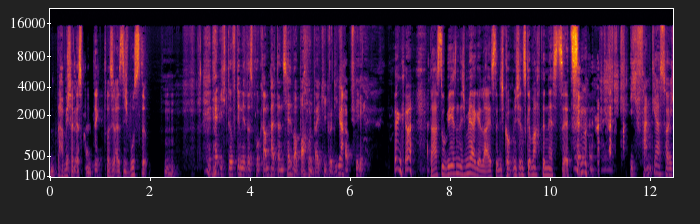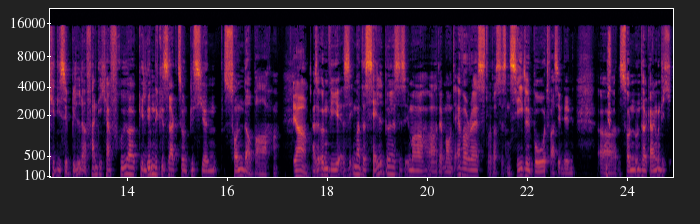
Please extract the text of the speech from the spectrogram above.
Da habe ich dann erstmal entdeckt, was ich alles nicht wusste. Mhm. Ich durfte mir das Programm halt dann selber bauen bei Kiko die ja. Café. Da hast du wesentlich mehr geleistet. Ich konnte mich ins gemachte Nest setzen. Ich fand ja solche, diese Bilder fand ich ja früher, gelinde gesagt, so ein bisschen sonderbar. Ja. Also irgendwie, es ist immer dasselbe, es ist immer äh, der Mount Everest oder es ist ein Segelboot, was in den äh, Sonnenuntergang und ich,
